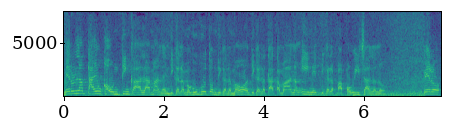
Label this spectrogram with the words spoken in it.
Meron lang tayong kaunting kaalaman na hindi ka na magugutom, hindi ka na mao, hindi ka natatamaan ng init, hindi ka napapawisan, ano. Pero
